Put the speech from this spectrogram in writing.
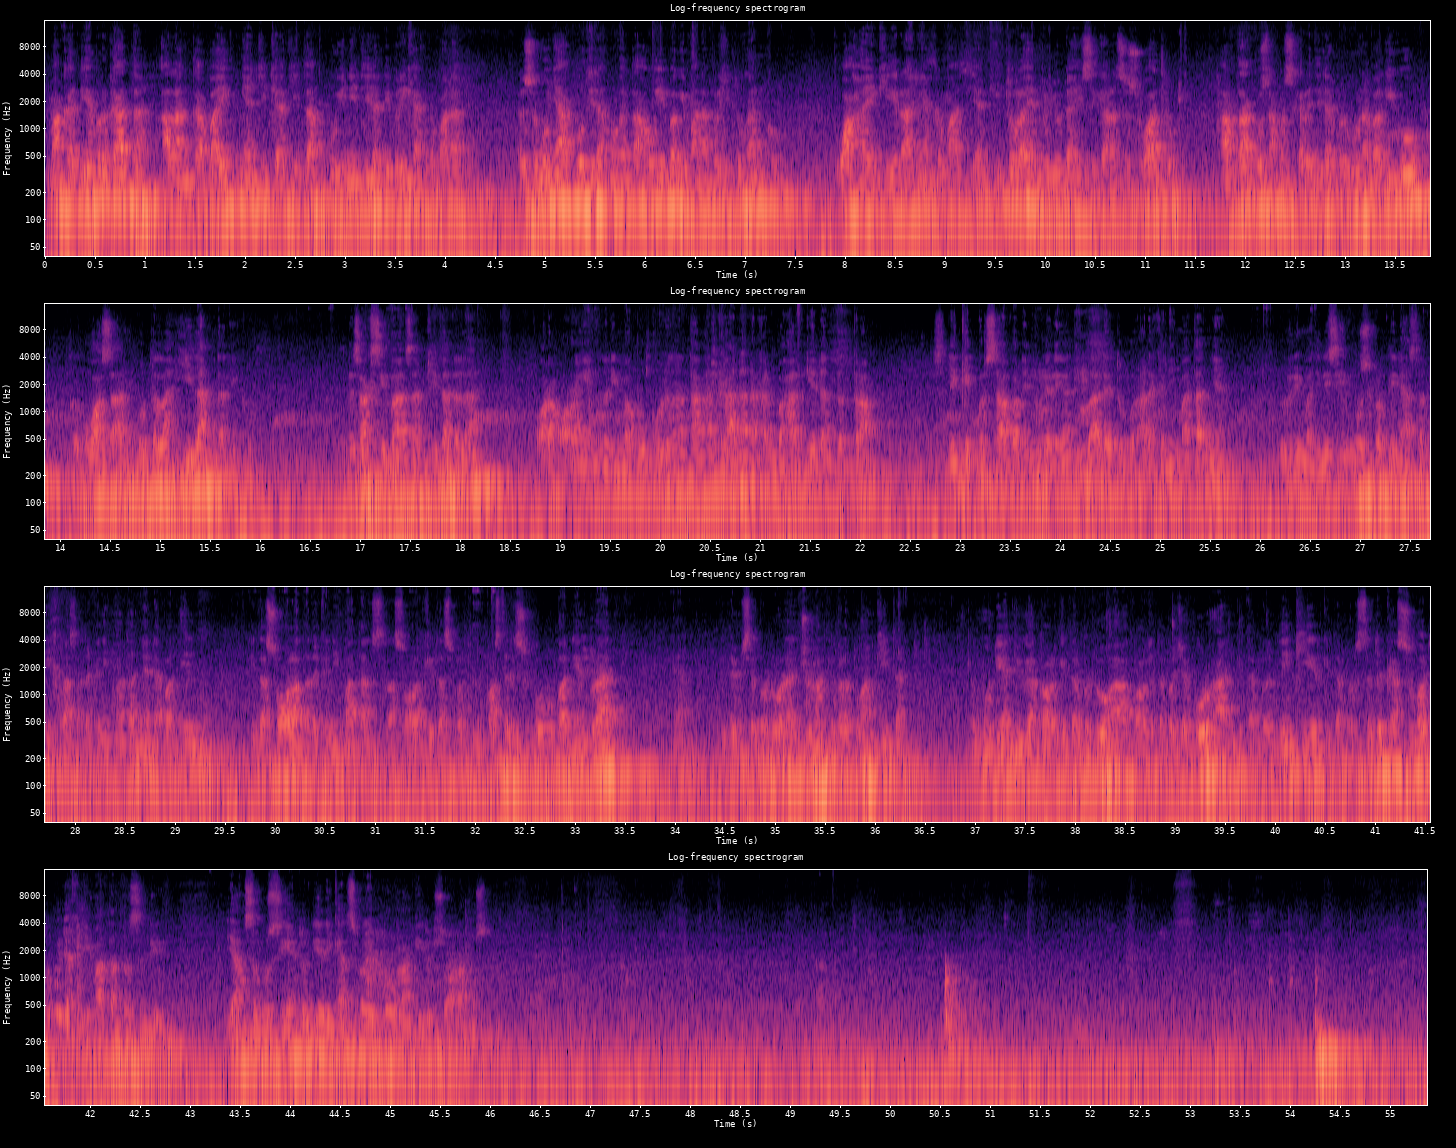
maka dia berkata, alangkah baiknya jika kitabku ini tidak diberikan kepadaku. Sesungguhnya aku tidak mengetahui bagaimana perhitunganku. Wahai kiranya kematian itulah yang menyudahi segala sesuatu. Hartaku sama sekali tidak berguna bagiku, kekuasaanku telah hilang dariku. Saksi bahasan kita adalah orang-orang yang menerima buku dengan tangan kanan akan bahagia dan tentram. sedikit bersabar di dunia dengan ibadah itu pun ada kenikmatannya. Dulu di majelis ilmu seperti ini asal ikhlas ada kenikmatannya dapat ilmu. Kita sholat ada kenikmatan setelah sholat kita seperti lepas dari sebuah beban yang berat ya, kita bisa berdoa dan curhat kepada Tuhan kita. Kemudian juga kalau kita berdoa kalau kita baca Quran kita berzikir kita bersedekah semua itu punya kenikmatan tersendiri. Yang semestinya itu dijadikan sebagai program hidup seorang muslim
